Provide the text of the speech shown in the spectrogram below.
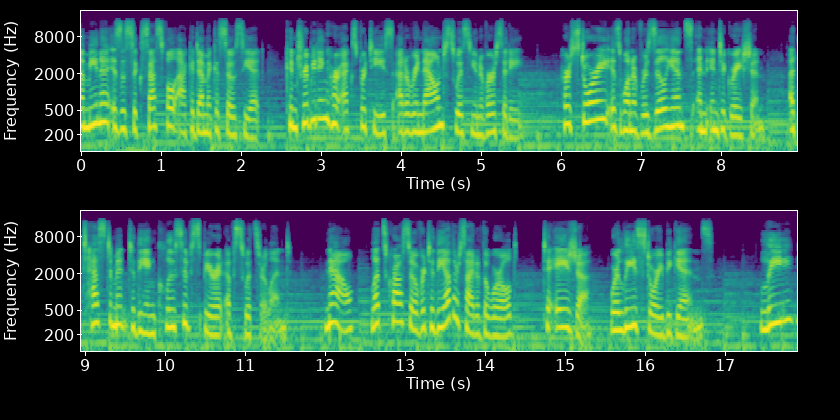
Amina is a successful academic associate, contributing her expertise at a renowned Swiss university. Her story is one of resilience and integration, a testament to the inclusive spirit of Switzerland. Now, let's cross over to the other side of the world, to Asia, where Lee's story begins. Lee,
